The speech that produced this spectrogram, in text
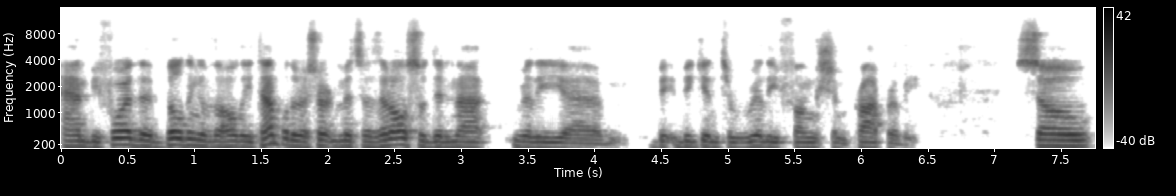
And before the building of the Holy Temple, there were certain mitzvahs that also did not really uh, be, begin to really function properly. So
